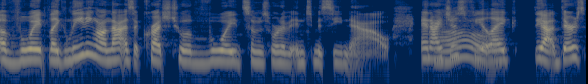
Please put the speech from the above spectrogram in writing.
avoid like leaning on that as a crutch to avoid some sort of intimacy now. And I just Oh. feel like yeah, there's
